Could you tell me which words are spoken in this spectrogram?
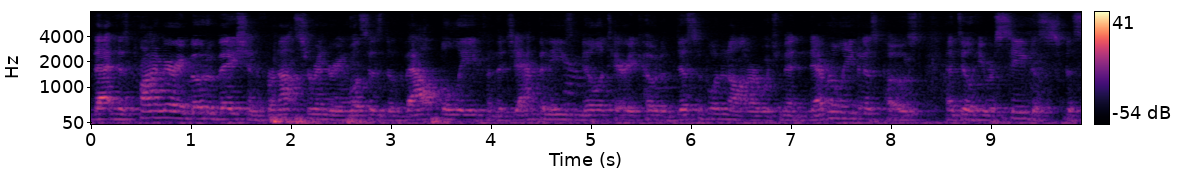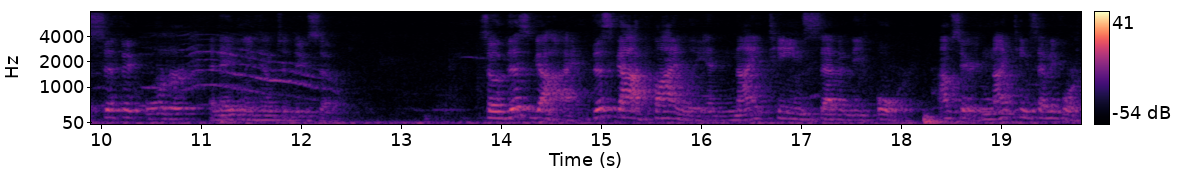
that his primary motivation for not surrendering was his devout belief in the Japanese military code of discipline and honor, which meant never leaving his post until he received a specific order enabling him to do so. So this guy, this guy finally in 1974, I'm serious, 1974,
